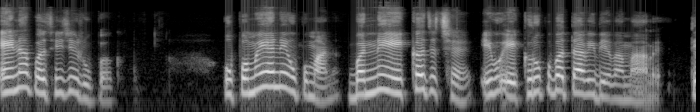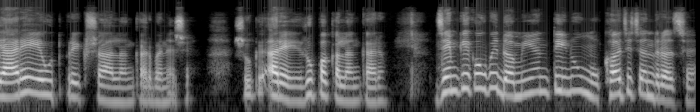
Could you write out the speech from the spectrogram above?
એના પછી જે રૂપક. ઉપમેય અને ઉપમાન બંને એક જ છે એવું એકરૂપ બતાવી દેવામાં આવે. ત્યારે એ ઉત્પ્રેક્ષા અલંકાર બને છે. શું કે, અરે, રૂપક અલંકાર. જેમ કે કહું ભાઈ દમયંતીનું મુખ જ ચંદ્ર છે.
